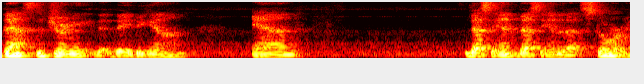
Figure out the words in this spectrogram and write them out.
that's the journey that they begin on, and that's the end. That's the end of that story,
